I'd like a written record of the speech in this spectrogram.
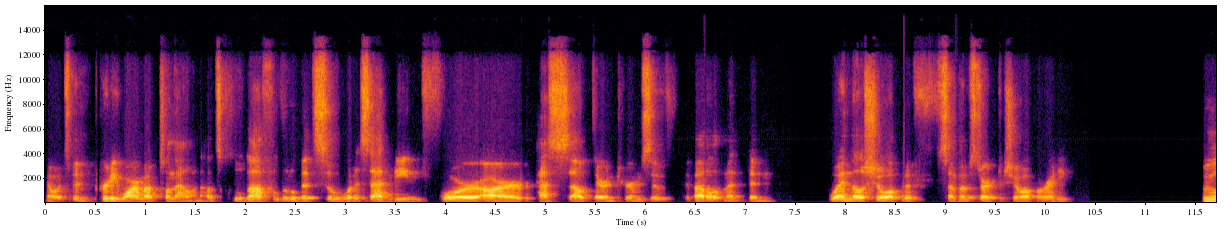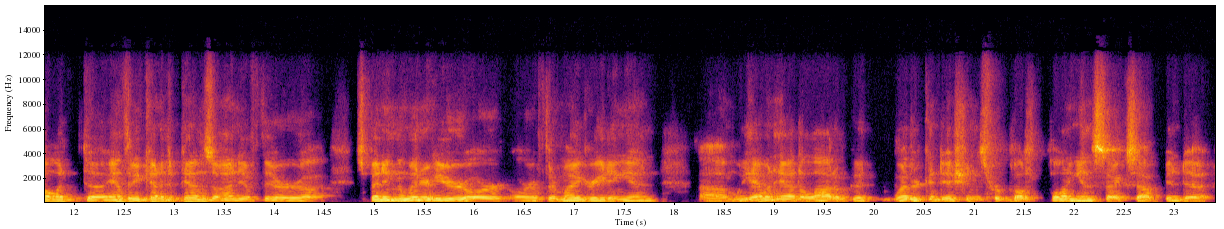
you know it's been pretty warm up till now. And now it's cooled off a little bit. So what does that mean for our pests out there in terms of development and when they'll show up? If some have started to show up already. Well, it, uh, Anthony, kind of depends on if they're uh, spending the winter here or or if they're migrating in. Um, we haven't had a lot of good weather conditions for pulling insects up into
